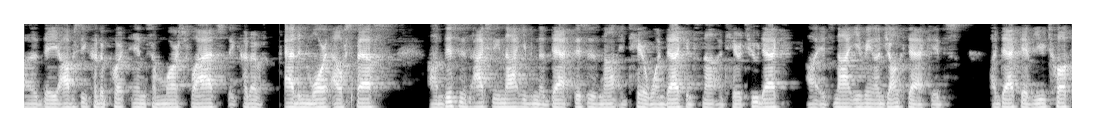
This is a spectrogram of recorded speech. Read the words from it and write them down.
Uh, they obviously could have put in some Marsh Flats. They could have added more Elspeths. Um, this is actually not even a deck. This is not a tier 1 deck. It's not a tier 2 deck. Uh, it's not even a junk deck. It's a deck if you took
